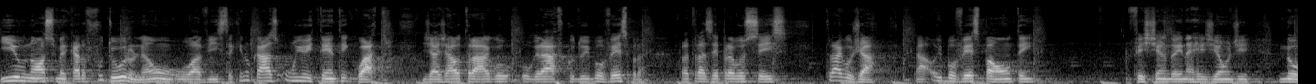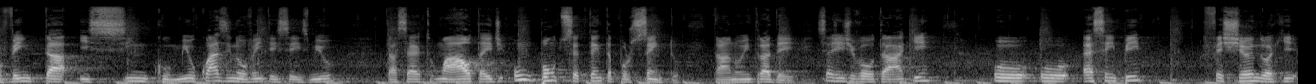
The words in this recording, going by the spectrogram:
e o nosso mercado futuro, não o à vista aqui no caso, 1,84. Já já eu trago o gráfico do Ibovespa para trazer para vocês. Trago já. Tá? O Ibovespa ontem fechando aí na região de 95 mil, quase 96 mil, tá certo? Uma alta aí de 1,70% tá? no intraday. Se a gente voltar aqui, o, o S&P fechando aqui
